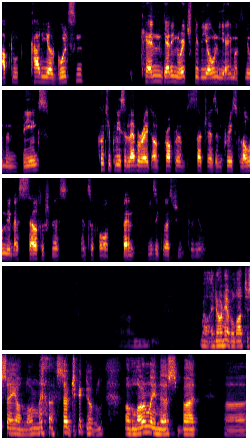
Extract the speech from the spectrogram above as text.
Abdul Kadir Gulsen. Can getting rich be the only aim of human beings? could you please elaborate on problems such as increased loneliness, selfishness, and so forth? Ben, easy question to you. Um, well, I don't have a lot to say on lonely subject of of loneliness, but Uh,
